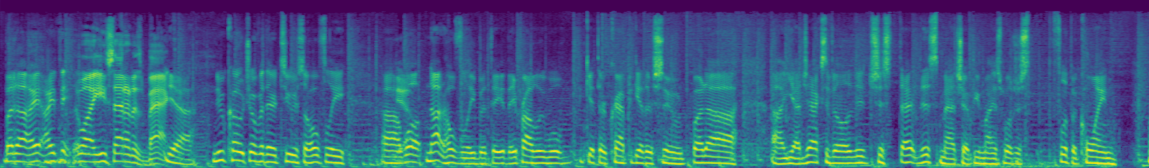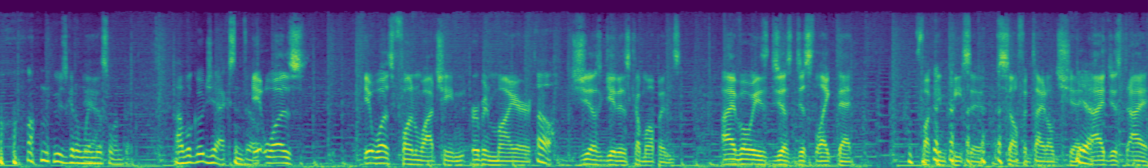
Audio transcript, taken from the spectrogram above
But uh, I, I think Well, he sat on his back. yeah, new coach over there too. So hopefully, uh, Yeah. well, not hopefully, but they, they probably will get their crap together soon. But uh, uh, yeah, Jacksonville. It's just that this matchup. You might as well just flip a coin on who's going to win Yeah. this one. But I will go Jacksonville. It was, it was fun watching Urban Meyer Oh. just get his comeuppance. I've always just disliked that fucking piece of self-entitled shit. Yeah. I just, I,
